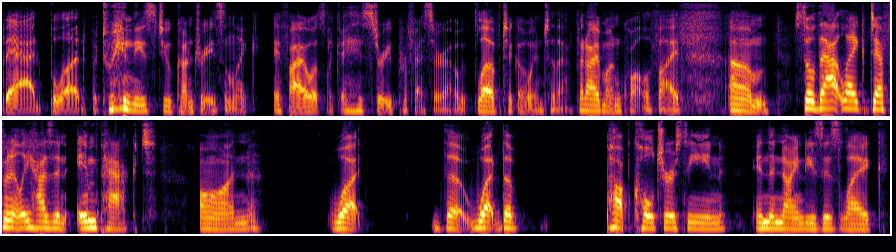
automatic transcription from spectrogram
bad blood between these two countries and like if I was like a history professor I would love to go into that but I'm unqualified. Um so that like definitely has an impact on what the what the pop culture scene in the 90s is like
